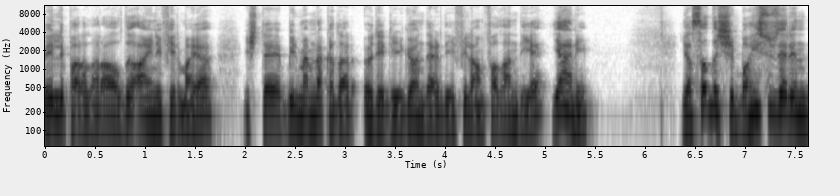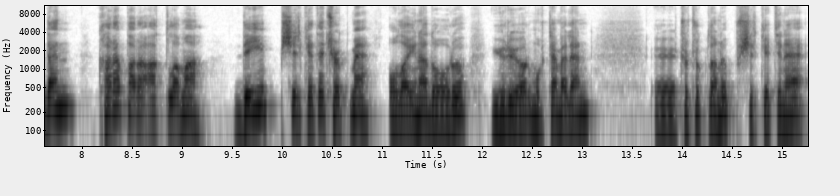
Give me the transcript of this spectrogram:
belli paralar aldı. Aynı firmaya işte bilmem ne kadar ödediği, gönderdiği filan falan diye. Yani yasa dışı bahis üzerinden kara para aklama deyip şirkete çökme olayına doğru yürüyor. Muhtemelen e, tutuklanıp şirketine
